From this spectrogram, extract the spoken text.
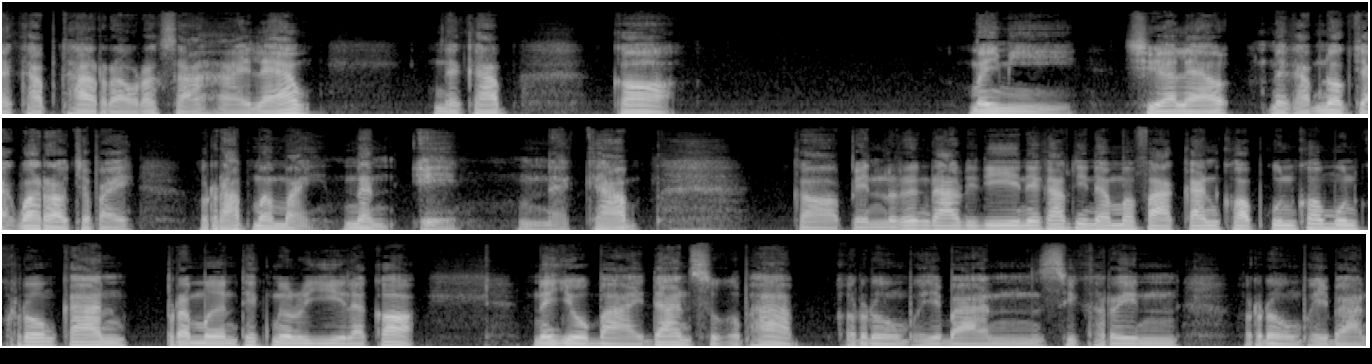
นะครับ ถ้าเรารักษาหายแล้วนะครับ ก็ไม่มีเชื้อแล้วนะครับ นอกจากว่าเราจะไป รับมาใหม่นั่นเองนะครับก็เป็นเรื่องราวดีๆนะครับที่นำมาฝากกันขอบคุณข้อมูลโครงการประเมินเทคโนโลยี แล้วก็นโยบายด้านสุขภาพ โรงพยาบาลสิคริน โรงพยาบาล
